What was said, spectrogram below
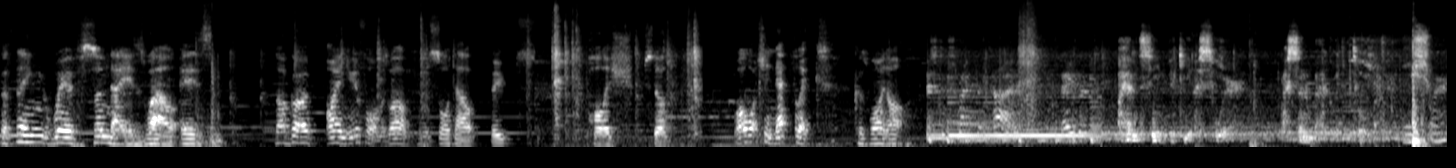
The thing with Sundays as well is that I've got an iron uniform as well. And sort out boots, polish stuff while watching Netflix. Because why not? I haven't seen Vicki, I swear. I sent her back like you told me. Are you sure?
